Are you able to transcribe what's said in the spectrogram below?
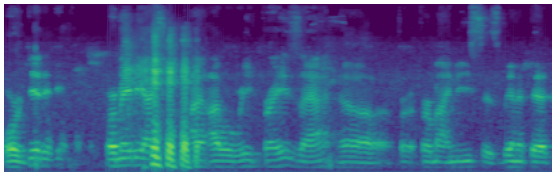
or did it, or maybe I I, I, will rephrase that uh, for for my niece's benefit.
